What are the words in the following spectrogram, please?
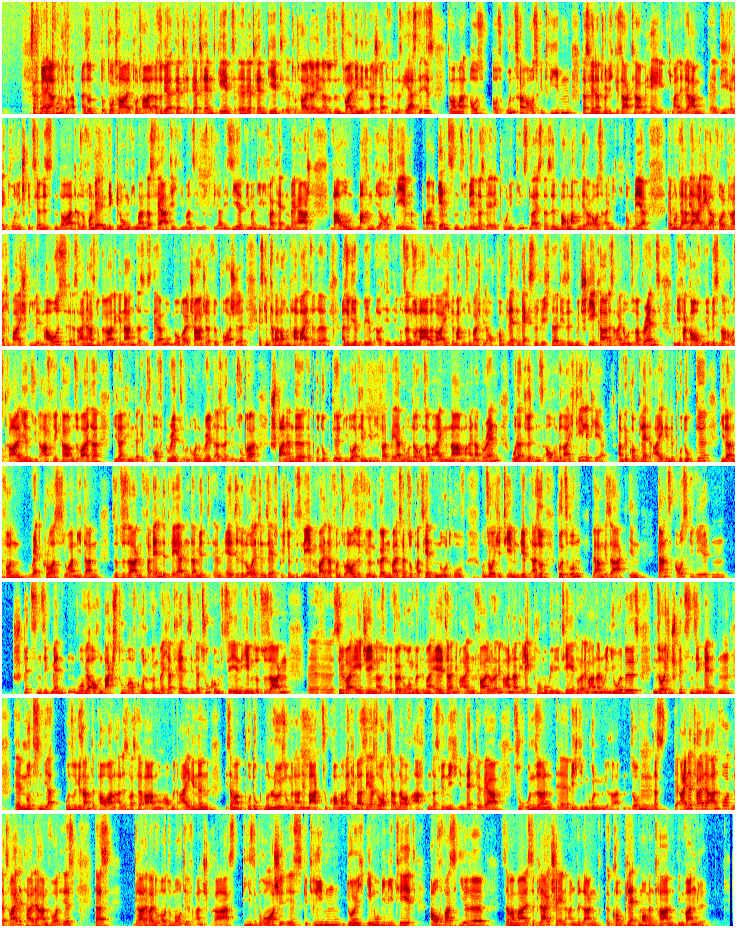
Sachen ja, Elektronik? Ja, also, also total, total. Also der, der, der Trend geht, äh, der Trend geht äh, total dahin. Also es sind zwei Dinge, die da stattfinden. Das erste ist, sagen wir mal, aus, aus uns heraus getrieben, dass wir natürlich gesagt haben, hey, ich meine, wir haben äh, die Elektronikspezialisten dort, also von der Entwicklung, wie man das fertigt, wie man es industrialisiert, wie man die Lieferketten beherrscht. Warum machen wir aus dem, aber ergänzend zu dem, dass wir Elektronikdienstleister sind, warum machen wir daraus eigentlich nicht noch mehr? Ähm, und wir haben ja einige erfolgreiche Beispiele im Haus aus. Das eine hast du gerade genannt, das ist der Mobile Charger für Porsche. Es gibt aber noch ein paar weitere. Also wir, wir in, in, unserem Solarbereich, wir machen zum Beispiel auch komplette Wechselrichter, die sind mit Steka, das ist eine unserer Brands, und die verkaufen wir bis nach Australien, Südafrika und so weiter, die dann in, da gibt es Off-Grid und On-Grid, also super spannende äh, Produkte, die dorthin geliefert werden unter unserem eigenen Namen, einer Brand. Oder drittens auch im Bereich Telecare haben wir komplett eigene Produkte, die dann von Red Cross, Johannitern sozusagen verwendet werden, damit ähm, ältere Leute ein selbstbestimmtes Leben weiter von zu Hause führen können, weil es halt so Patientennotruf und solche Themen gibt. Also kurzum, wir haben gesagt, in ganz ausgewählten Spitzensegmenten, wo wir auch ein Wachstum aufgrund irgendwelcher Trends in der Zukunft sehen, eben sozusagen äh, äh, Silver Aging, also die Bevölkerung wird immer älter in dem einen Fall oder dem anderen Elektromobilität oder dem anderen Renewables. In solchen Spitzensegmenten äh, nutzen wir unsere gesamte Power und alles, was wir haben, um auch mit eigenen, ich sag mal, Produkten und Lösungen an den Markt zu kommen, aber immer sehr sorgsam darauf achten, dass wir nicht in Wettbewerb zu unseren äh, wichtigen Kunden geraten. So, mhm. das ist der eine Teil der Antwort. Und der zweite Teil der Antwort ist, dass gerade weil du Automotive ansprachst, diese Branche ist getrieben durch E-Mobilität, auch was ihre, sagen wir mal, Supply Chain anbelangt, äh, komplett momentan im Wandel.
